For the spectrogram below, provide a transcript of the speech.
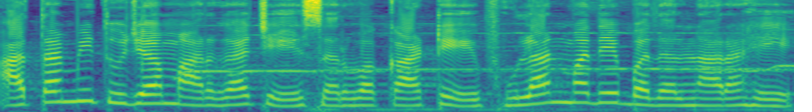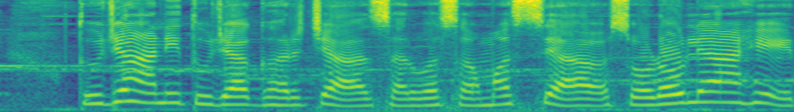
आता मी तुझ्या मार्गाचे सर्व काटे फुलांमध्ये बदलणार आहे. तुझ्या आणि तुझ्या घरच्या सर्व समस्या सोडवल्या आहेत.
